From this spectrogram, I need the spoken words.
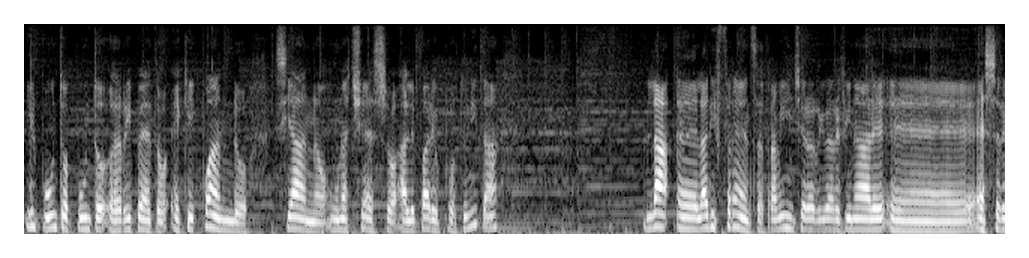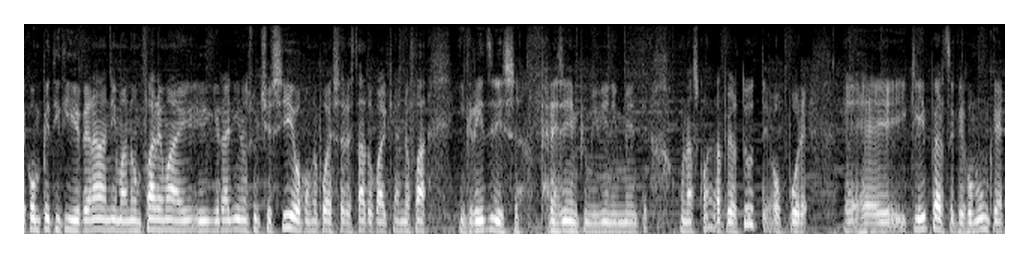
Il punto appunto, ripeto, è che quando si hanno un accesso alle pari opportunità la, eh, la, differenza tra vincere e arrivare finale, eh, essere competitivi per anni ma non fare mai il gradino successivo come può essere stato qualche anno fa i Grizzlies, per esempio mi viene in mente una squadra per tutte, oppure eh, eh i Clippers che comunque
